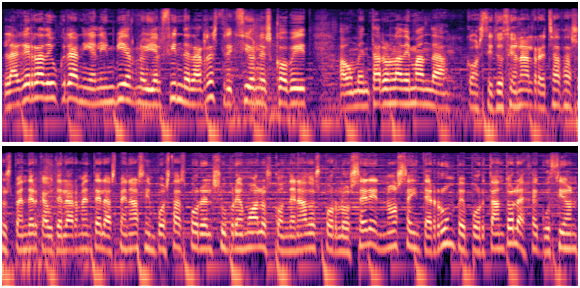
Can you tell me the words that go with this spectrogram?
La guerra de Ucrania, el invierno y el fin de las restricciones COVID aumentaron la demanda. El Constitucional rechaza suspender cautelarmente las penas impuestas por el Supremo a los condenados por los SERE. No se interrumpe, por tanto, la ejecución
